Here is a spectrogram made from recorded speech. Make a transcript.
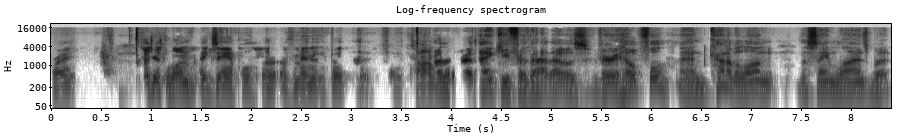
right. Just one example of, many, but, but uh, Tom. Brother thank you for that. That was very helpful and kind of along the same lines, but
